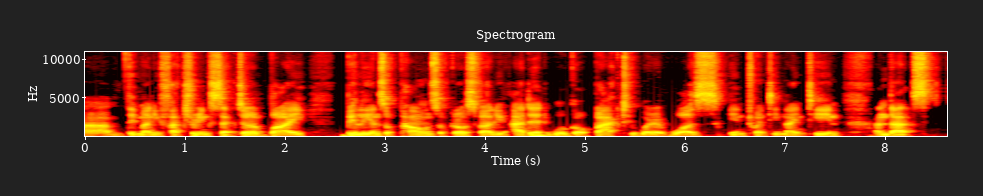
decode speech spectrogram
um, the manufacturing sector by billions of pounds of gross value added will go back to where it was in 2019. And that's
